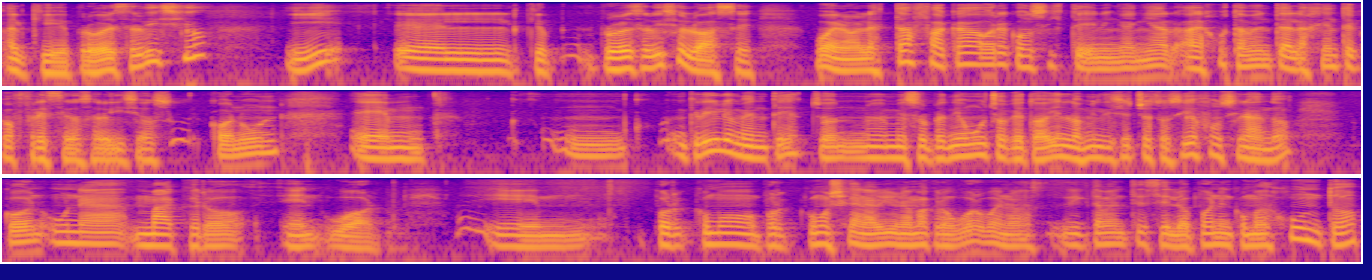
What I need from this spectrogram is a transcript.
al que provee el servicio y el que provee el servicio lo hace. Bueno, la estafa acá ahora consiste en engañar a, justamente a la gente que ofrece los servicios con un... Mm, increíblemente, yo, me sorprendió mucho que todavía en 2018 esto siga funcionando con una macro en Word. Em, por cómo, llegan a abrir una macro Word, bueno, directamente se lo ponen como adjunto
